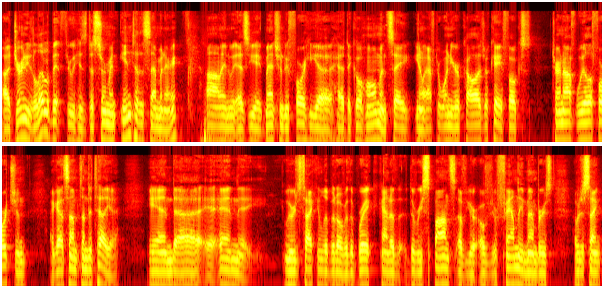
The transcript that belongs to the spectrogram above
uh, journeyed a little bit through his discernment into the seminary, um, and as you mentioned before, he uh, had to go home and say, you know, after one year of college, okay, folks, turn off Wheel of Fortune. I got something to tell you, and uh, and we were just talking a little bit over the break, kind of the response of your of your family members. I'm just saying,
